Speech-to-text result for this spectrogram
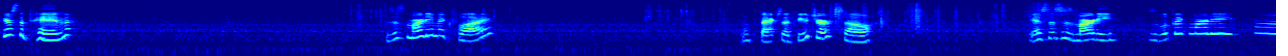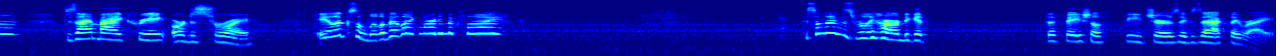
here's the pin. Is this Marty McFly? It's Back to the Future, so I guess this is Marty. Does it look like Marty? Hmm. Designed by Create or Destroy. It looks a little bit like Marty McFly. Sometimes it's really hard to get the facial features exactly right.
